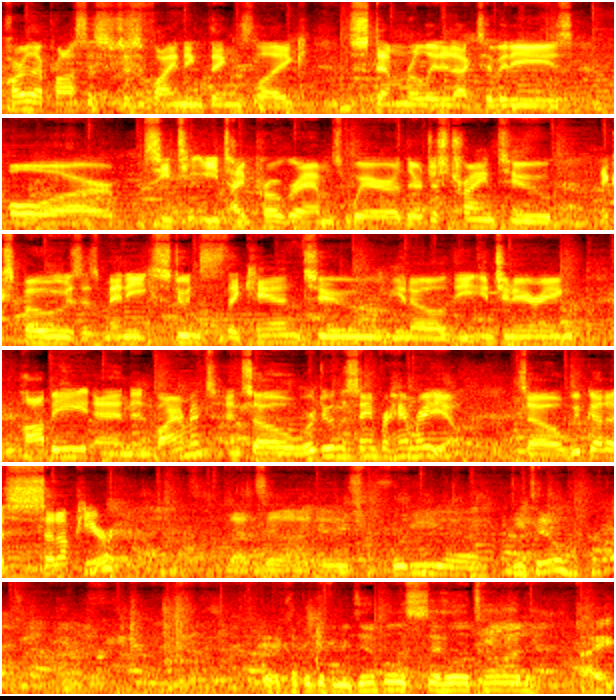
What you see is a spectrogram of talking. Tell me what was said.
part of that process is just finding things like STEM related activities or CTE type programs where they're just trying to expose as many students as they can to, you know, the engineering hobby and environment. And so we're doing the same for ham radio. So we've got a setup here that uh, is pretty uh, detailed. Got a couple different examples. Say hello, Todd. Hi.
